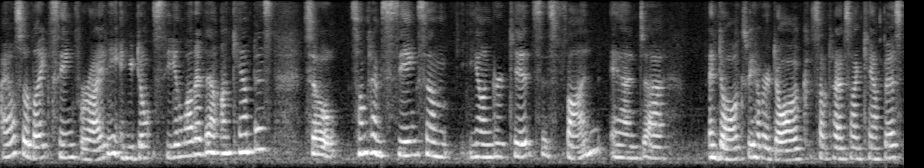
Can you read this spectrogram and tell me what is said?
i also like seeing variety and you don't see a lot of that on campus. So sometimes seeing some younger kids is fun and uh, and dogs. We have our dog sometimes on campus.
